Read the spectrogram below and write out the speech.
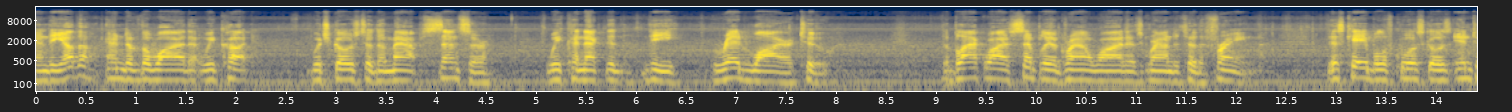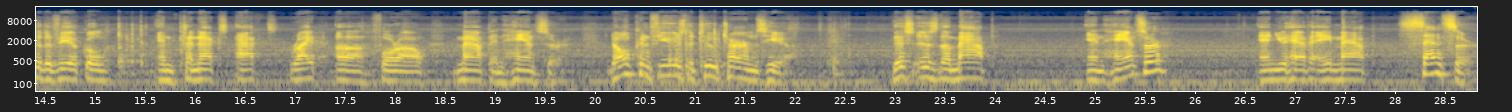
And the other end of the wire that we cut, which goes to the map sensor, we connected the red wire to. The black wire is simply a ground wire that's grounded to the frame. This cable, of course, goes into the vehicle and connects act right uh, for our map enhancer. Don't confuse the two terms here. This is the map enhancer and you have a map sensor.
